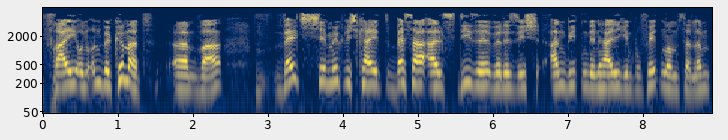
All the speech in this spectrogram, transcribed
frei und unbekümmert ähm, war welche Möglichkeit besser als diese würde sich anbieten, den heiligen Propheten Muhammad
